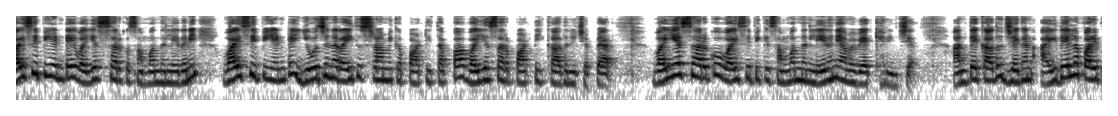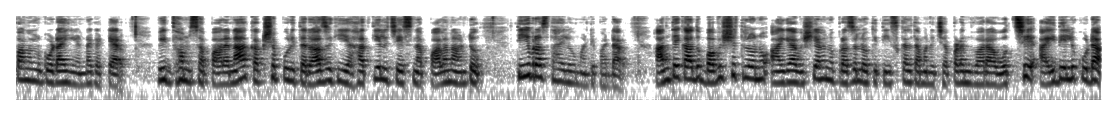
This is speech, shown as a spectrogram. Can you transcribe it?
వైసీపీ అంటే వైఎస్ఆర్కు సంబంధం లేదని వైసీపీ అంటే యువజన రైతు శ్రామిక పార్టీ తప్ప వైఎస్ఆర్ పార్టీ కాదని చెప్పారు. వైఎస్ఆర్కు వైసీపీకి సంబంధం లేదని ఆమె వ్యాఖ్యానించారు. అంతేకాదు జగన్ ఐదేళ్ళ పరిపాలనను కూడా ఎండగట్టారు. విధ్వంస పాలన కక్షపూరిత రాజకీయ హత్యలు చేసిన పాలన అంటూ తీవ్ర స్థాయిలో మండిపడ్డారు. అంతేకాదు భవిష్యత్తులోనూ ఆయా విషయాలను ప్రజల్లోకి తీసుకెళ్తామని చెప్పడం ద్వారా వచ్చే ఐదేళ్ళు కూడా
